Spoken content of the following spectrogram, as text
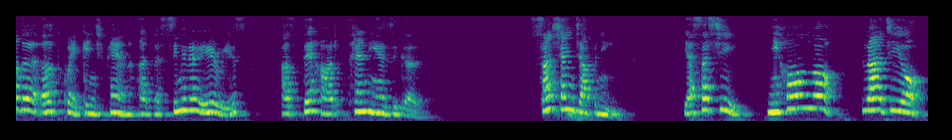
another earthquake in Japan at the similar areas as they had 10 years ago. Sunshine Japanese 優しい日本語ラジオ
